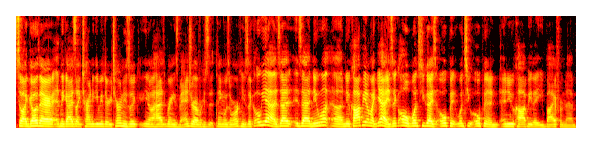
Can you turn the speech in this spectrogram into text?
so I go there, and the guy's like trying to give me the return. He's like, you know, had to bring his manager over because the thing wasn't working. He's like, oh yeah, is that is that a new one, uh, new copy? I'm like, yeah. He's like, oh, once you guys open, once you open a, a new copy that you buy from them,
